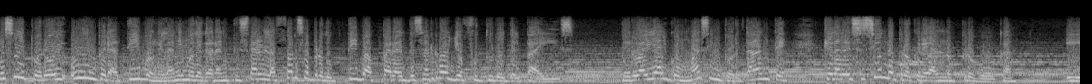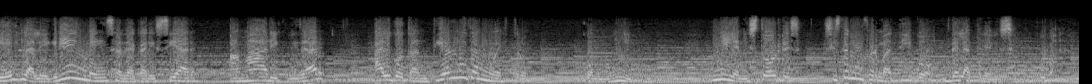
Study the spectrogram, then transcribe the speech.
es hoy por hoy un imperativo en el ánimo de garantizar la fuerza productiva para el desarrollo futuro del país. Pero hay algo más importante que la decisión de procrear nos provoca, y es la alegría inmensa de acariciar, amar y cuidar algo tan tierno y tan nuestro como un hijo. Milenis Torres, Sistema Informativo de la Televisión Cubana.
